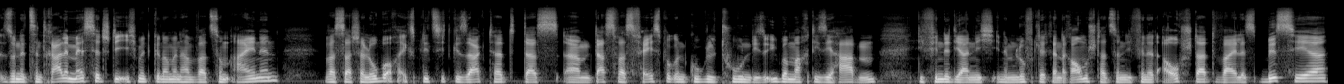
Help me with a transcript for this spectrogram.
so eine zentrale Message, die ich mitgenommen habe, war zum einen, was Sascha Lobo auch explizit gesagt hat, dass ähm, das, was Facebook und Google tun, diese Übermacht, die sie haben, die findet ja nicht in einem luftleeren Raum statt, sondern die findet auch statt, weil es bisher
